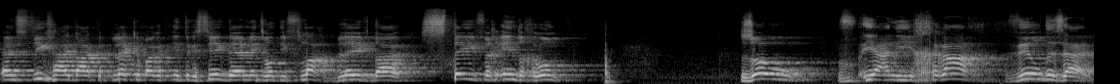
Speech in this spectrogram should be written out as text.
en stierf hij daar ter plekke, maar het interesseerde hem niet, want die vlag bleef daar stevig in de grond. Zo ja, niet graag wilde zij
